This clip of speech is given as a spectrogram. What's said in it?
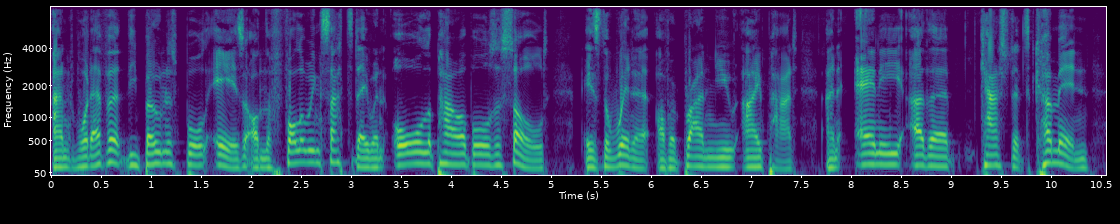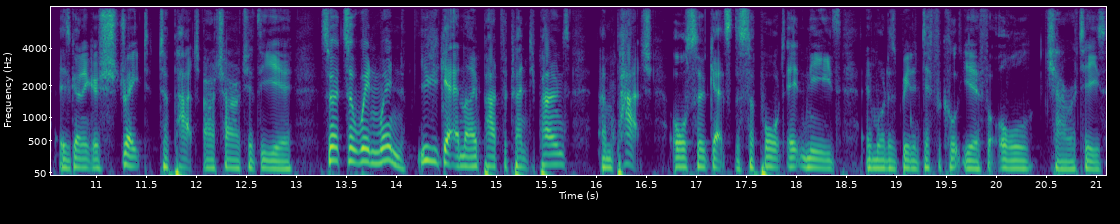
And whatever the bonus ball is on the following Saturday when all the Powerballs are sold is the winner of a brand new iPad. And any other cash that's come in is going to go straight to Patch, our charity of the year. So it's a win win. You could get an iPad for £20, and Patch also gets the support it needs in what has been a difficult year for all charities.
